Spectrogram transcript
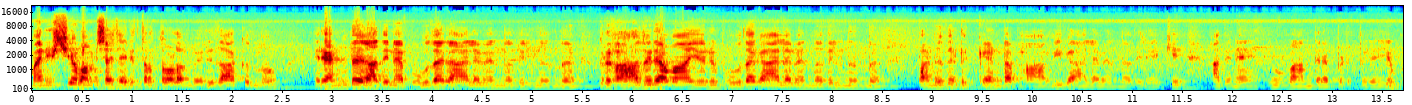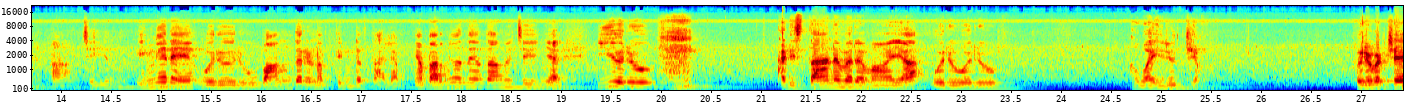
മനുഷ്യവംശ ചരിത്രത്തോളം വലുതാക്കുന്നു. രണ്ട് അതിനെ ഭൂതകാലം എന്നതിൽ നിന്ന് ഗൃഹാതുരമായൊരു ഭൂതകാലം എന്നതിൽ നിന്ന് പണിതെടുക്കേണ്ട ഭാവി കാലം എന്നതിലേക്ക് അതിനെ രൂപാന്തരപ്പെടുത്തുകയും ആ, ചെയ്യുന്നു. ഇങ്ങനെ ഒരു രൂപാന്തരണത്തിന്റെ തലം. ഞാൻ പറഞ്ഞു വന്നത് എന്താണെന്ന് വെച്ച് കഴിഞ്ഞാൽ ഈ ഒരു അടിസ്ഥാനപരമായ ഒരു ഒരു വൈരുദ്ധ്യം ഒരുപക്ഷെ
